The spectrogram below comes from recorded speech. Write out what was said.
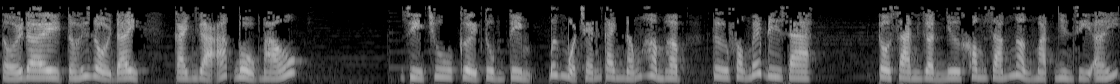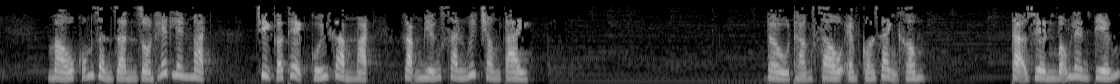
Tới đây, tới rồi đây, canh gà ác bổ máu. Dì Chu cười tủm tỉm bưng một chén canh nóng hầm hập từ phòng bếp đi ra. Tô San gần như không dám ngẩng mặt nhìn gì ấy, máu cũng dần dần dồn hết lên mặt, chỉ có thể cúi gằm mặt, gặm miếng sandwich trong tay. Đầu tháng sau em có rảnh không? Tạ Duyên bỗng lên tiếng.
